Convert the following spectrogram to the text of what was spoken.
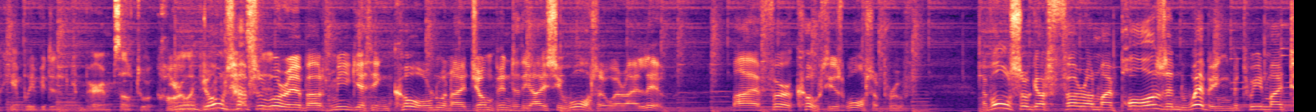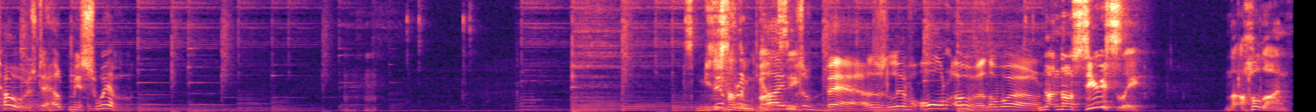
I can't believe he didn't compare himself to a car. You like don't have to did. worry about me getting cold when I jump into the icy water where I live. My fur coat is waterproof. I've also got fur on my paws and webbing between my toes to help me swim. Different kinds of bears live all over the world. No, no, seriously. No, hold on.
